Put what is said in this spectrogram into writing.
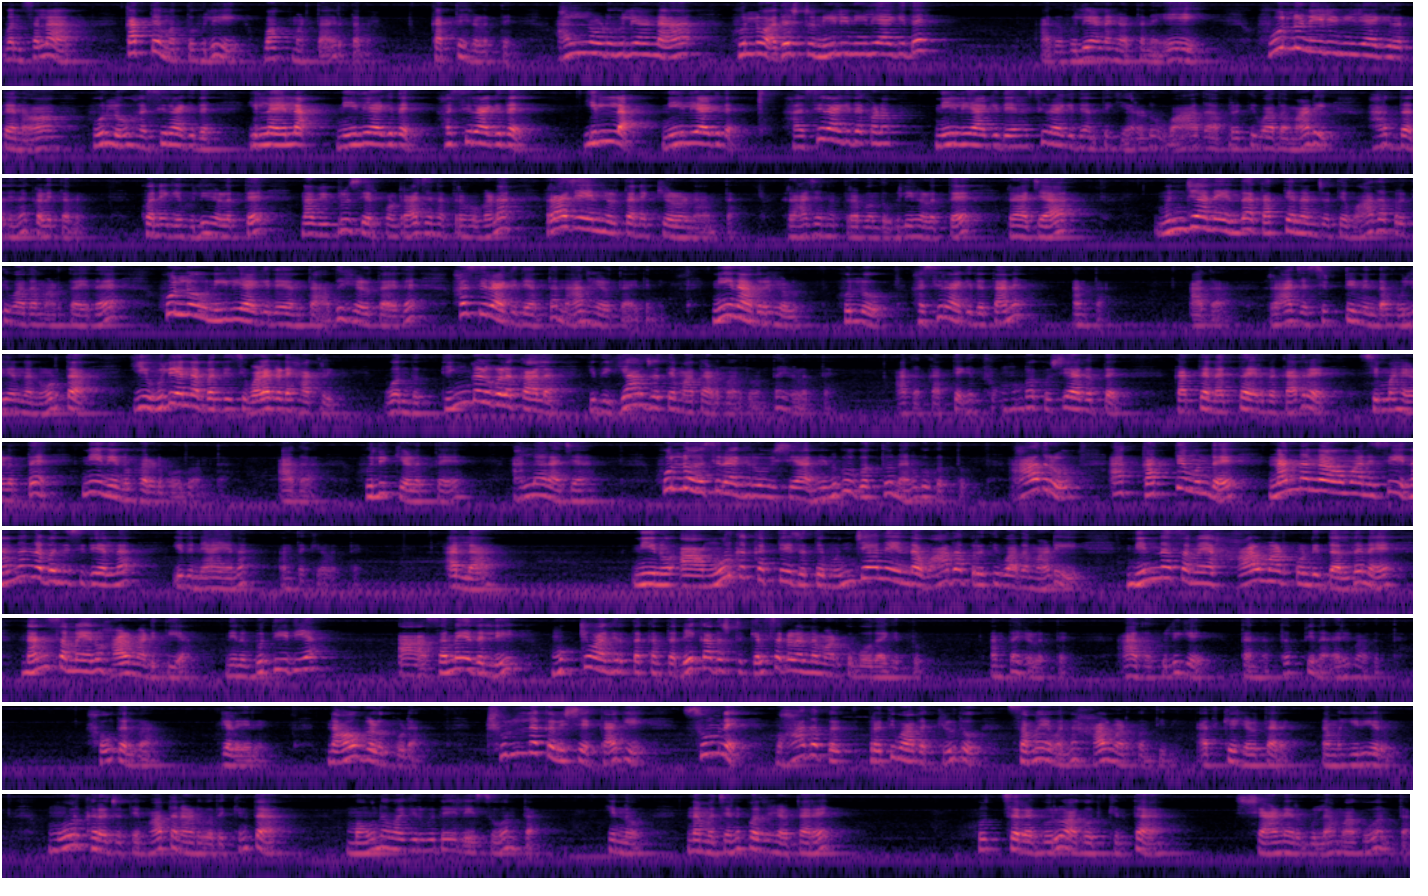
ಒಂದ್ಸಲ ಕತ್ತೆ ಮತ್ತು ಹುಲಿ ವಾಕ್ ಮಾಡ್ತಾ ಇರ್ತವೆ. ಕತ್ತೆ ಹೇಳುತ್ತೆ ಅಲ್ಲಿ ನೋಡು ಹುಲಿ ಅಣ್ಣ, ಹುಲ್ಲು ಅದೆಷ್ಟು ನೀಲಿ ನೀಲಿ ಆಗಿದೆ? ಆಗ ಹುಲಿ ಅಣ್ಣ ಹೇಳ್ತಾನೆ, ಏ, ಹುಲ್ಲು ನೀಲಿ ನೀಲಿ ಆಗಿರುತ್ತೇನೋ, ಹುಲ್ಲು ಹಸಿರಾಗಿದೆ. ಇಲ್ಲ ಇಲ್ಲ, ನೀಲಿ ಆಗಿದೆ, ಹಸಿರಾಗಿದೆ. ಇಲ್ಲ, ನೀಲಿ ಆಗಿದೆ. ಹಸಿರಾಗಿದೆ ಕಣೋ, ನೀಲಿ ಆಗಿದೆ, ಹಸಿರಾಗಿದೆ ಅಂತ ಎರಡು ವಾದ, ಪ್ರತಿವಾದ ಮಾಡಿ ಅರ್ಧ ದಿನ ಕಳೀತವೆ. ಕೊನೆಗೆ ಹುಲಿ ಹೇಳುತ್ತೆ ನಾವಿಬ್ಬರೂ ಸೇರ್ಕೊಂಡು ರಾಜನ ಹತ್ರ ಹೋಗೋಣ, ರಾಜ ಏನು ಹೇಳ್ತಾನೆ ಕೇಳೋಣ ಅಂತ. ರಾಜನ ಹತ್ರ ಬಂದು ಹುಲಿ ಹೇಳುತ್ತೆ, ರಾಜ, ಮುಂಜಾನೆಯಿಂದ ಕತ್ತೆ ನನ್ನ ಜೊತೆ ವಾದ ಪ್ರತಿವಾದ ಮಾಡ್ತಾ ಇದೆ, ಹುಲ್ಲು ನೀಲಿಯಾಗಿದೆ ಅಂತ ಅದು ಹೇಳ್ತಾ ಇದೆ, ಹಸಿರಾಗಿದೆ ಅಂತ ನಾನು ಹೇಳ್ತಾ ಇದ್ದೀನಿ. ನೀನಾದರೂ ಹೇಳು, ಹುಲ್ಲು ಹಸಿರಾಗಿದೆ ತಾನೆ? ಅಂತ. ಆಗ ರಾಜ ಸಿಟ್ಟಿನಿಂದ ಹುಲಿಯನ್ನು ನೋಡ್ತಾ, ಈ ಹುಲಿಯನ್ನು ಬಂಧಿಸಿ ಒಳಗಡೆ ಹಾಕ್ರಿ. ಒಂದು ತಿಂಗಳುಗಳ ಕಾಲ ಇದು ಯಾರ ಜೊತೆ ಮಾತಾಡಬಾರ್ದು? ಅಂತ ಹೇಳುತ್ತೆ. ಆಗ ಕತ್ತೆಗೆ ತುಂಬ ಖುಷಿ ಆಗುತ್ತೆ. ಕತ್ತೆ ನಗ್ತಾ ಇರಬೇಕಾದ್ರೆ ಸಿಂಹ ಹೇಳುತ್ತೆ, ನೀನೇನು ಹೊರಡ್ಬೋದು ಅಂತ. ಆಗ ಹುಲಿ ಕೇಳುತ್ತೆ, ಅಲ್ಲ ರಾಜ, ಹುಲ್ಲು ಹಸಿರಾಗಿರೋ ವಿಷಯ ನಿನಗೂ ಗೊತ್ತು, ನನಗೂ ಗೊತ್ತು. ಆದರೂ ಆ ಕತ್ತೆ ಮುಂದೆ ನನ್ನನ್ನು ಅವಮಾನಿಸಿ, ನನ್ನನ್ನು ಬಂಧಿಸಿದೆಯಲ್ಲ, ಇದು ನ್ಯಾಯನ ಅಂತ ಕೇಳುತ್ತೆ. ಅಲ್ಲ, ನೀನು ಆ ಮೂರ್ಖ ಕತ್ತೆ ಜೊತೆ ಮುಂಜಾನೆಯಿಂದ ವಾದ ಪ್ರತಿವಾದ ಮಾಡಿ, ನಿನ್ನ ಸಮಯ ಹಾಳು ಮಾಡಿಕೊಂಡಿದ್ದಲ್ದೇ ನನ್ನ ಸಮಯನೂ ಹಾಳು ಮಾಡಿದ್ದೀಯಾ? ನಿನಗೆ ಬುದ್ಧಿ ಇದೆಯಾ? ಆ ಸಮಯದಲ್ಲಿ ಮುಖ್ಯವಾಗಿರ್ತಕ್ಕಂಥ ಬೇಕಾದಷ್ಟು ಕೆಲಸಗಳನ್ನು ಮಾಡ್ಕೋಬೋದಾಗಿತ್ತು ಅಂತ ಹೇಳುತ್ತೆ. ಆಗ ಹುಲಿಗೆ ತನ್ನ ತಪ್ಪಿನ ಅರಿವಾಗುತ್ತೆ. ಹೌದಲ್ವಾ ಗೆಳೆಯರೆ? ನಾವುಗಳು ಕೂಡ ಕ್ಷುಲ್ಲಕ ವಿಷಯಕ್ಕಾಗಿ ಸುಮ್ಮನೆ ವಾದ ಪ್ರತಿ ಪ್ರತಿವಾದಕ್ಕಿಳಿದು ಸಮಯವನ್ನು ಹಾಳು ಮಾಡ್ಕೊತೀವಿ. ಅದಕ್ಕೆ ಹೇಳ್ತಾರೆ ನಮ್ಮ ಹಿರಿಯರು, ಮೂರ್ಖರ ಜೊತೆ ಮಾತನಾಡುವುದಕ್ಕಿಂತ ಮೌನವಾಗಿರುವುದೇ ಲೇಸು ಅಂತ. ಇನ್ನು ನಮ್ಮ ಜನಪದರು ಹೇಳ್ತಾರೆ ಹುಚ್ಚರ ಗುರು ಆಗೋದಕ್ಕಿಂತ ಶಾಣ್ಯರ ಗುಲಾಮ್ ಆಗು ಅಂತ.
